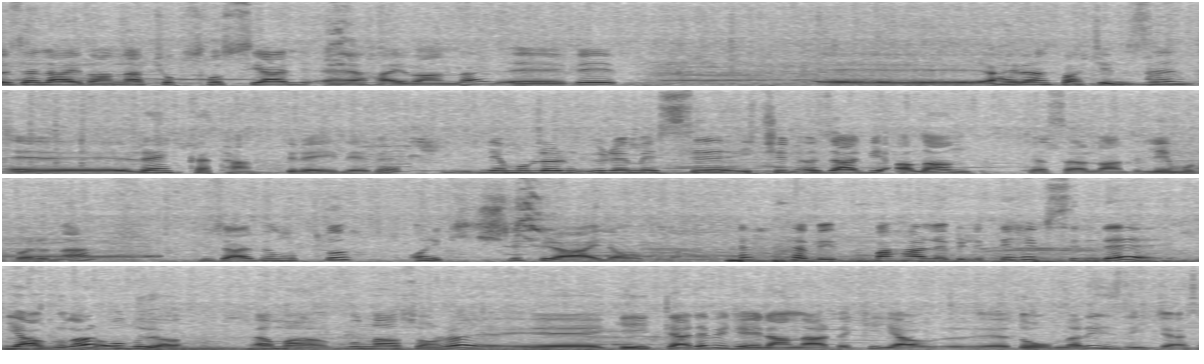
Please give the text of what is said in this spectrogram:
özel hayvanlar, çok sosyal hayvanlar ve e, hayvanat bahçemizin e, renk katan bireyleri. Lemurların üremesi için özel bir alan tasarlandı lemur barına. Güzel ve mutlu 12 kişilik bir aile oldular. Tabii baharla birlikte hepsinde yavrular oluyor. Ama bundan sonra e, geyiklerde ve ceylanlardaki yav- e, doğumları izleyeceğiz.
